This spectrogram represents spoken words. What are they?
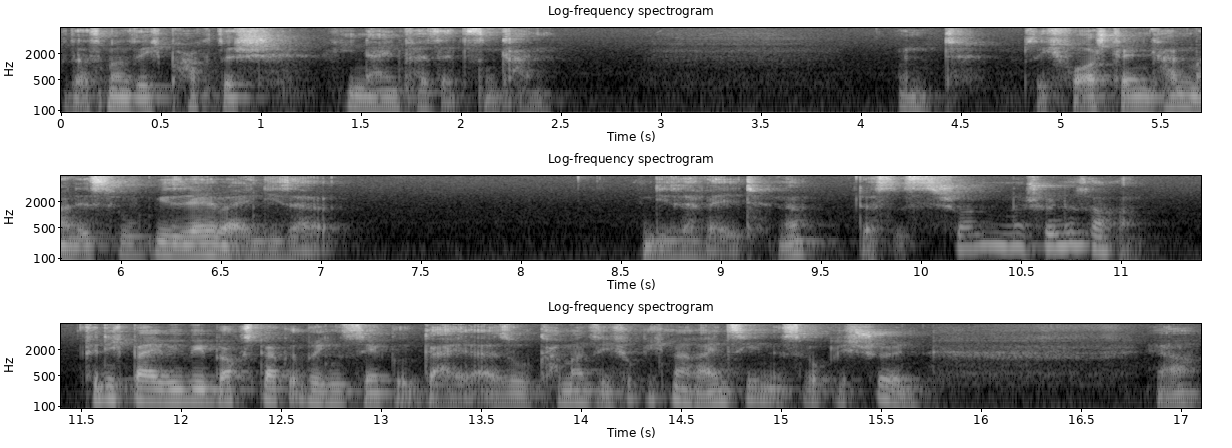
Sodass man sich praktisch hineinversetzen kann und sich vorstellen kann, man ist wie selber in dieser, in dieser Welt. Ne? Das ist schon eine schöne Sache. Finde ich bei Bibi Blocksberg übrigens sehr geil. Also kann man sich wirklich mal reinziehen, ist wirklich schön. Ja,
